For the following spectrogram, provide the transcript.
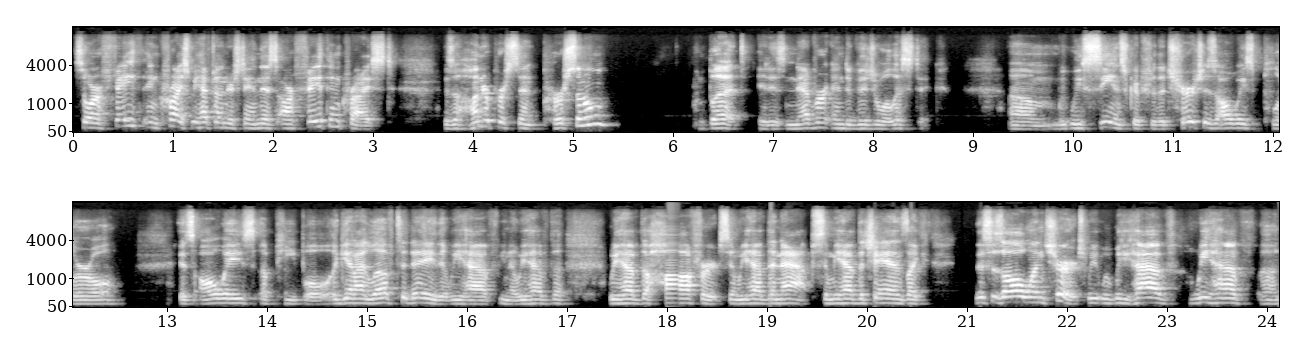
So our faith in Christ, we have to understand this our faith in Christ is 100% personal, but it is never individualistic. Um, we, we see in scripture the church is always plural it's always a people. Again i love today that we have you know we have the we have the hofferts and we have the naps and we have the chans. Like this is all one church. We, we have we have uh,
